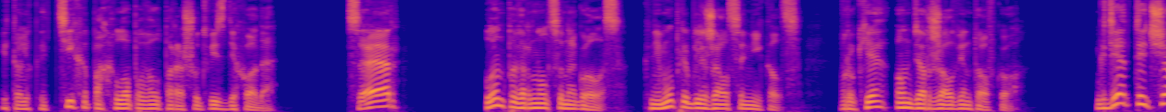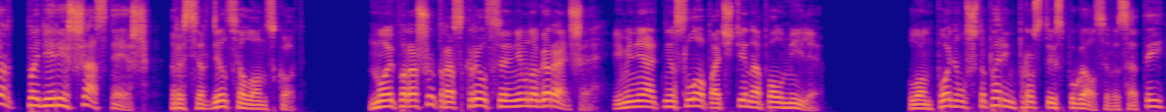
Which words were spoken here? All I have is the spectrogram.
и только тихо похлопывал парашют вездехода. «Сэр!» Лон повернулся на голос. К нему приближался Николс. В руке он держал винтовку. «Где ты, черт побери, шастаешь?» — рассердился Лон Скотт. «Мой парашют раскрылся немного раньше, и меня отнесло почти на полмили». Лон понял, что парень просто испугался высоты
